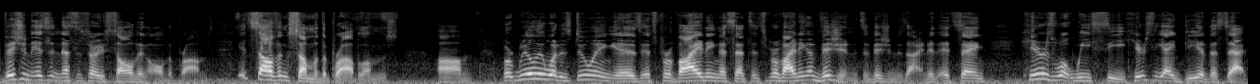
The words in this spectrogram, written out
vision isn't necessarily solving all the problems. It's solving some of the problems. Um, but really, what it's doing is it's providing a sense, it's providing a vision. It's a vision design. It, it's saying, here's what we see, here's the idea of the set,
